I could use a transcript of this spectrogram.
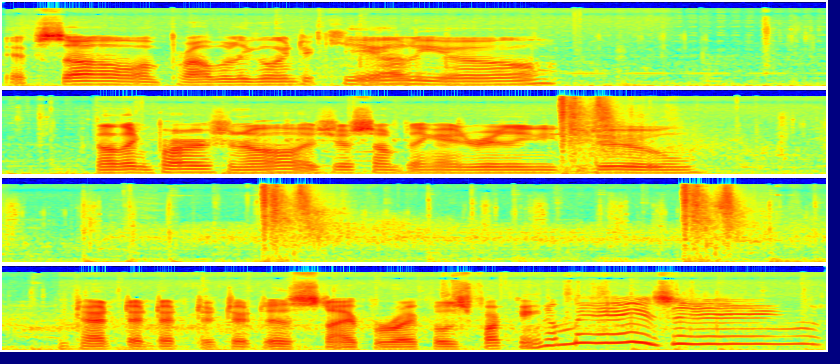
If so, I'm probably going to kill you. Nothing personal, it's just something I really need to do. The sniper rifle is fucking amazing!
